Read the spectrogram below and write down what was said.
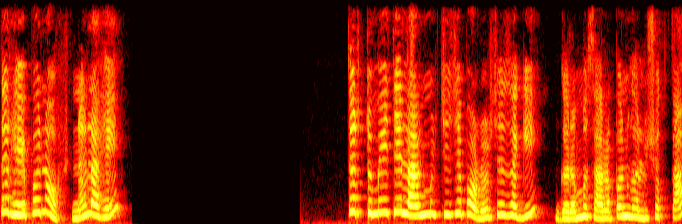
तर हे पण ऑप्शनल आहे. तर तुम्ही इथे लाल मिरचीच्या पावडरच्या जागी गरम मसाला पण घालू शकता.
